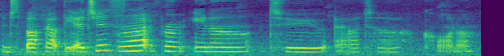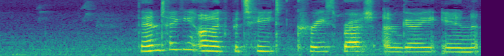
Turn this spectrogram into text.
and just buff out the edges right from inner to outer corner. Then taking on a petite crease brush, I'm going in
